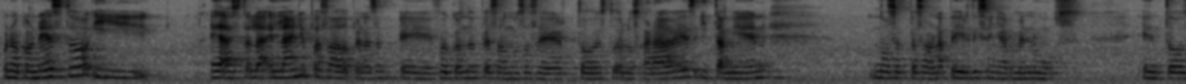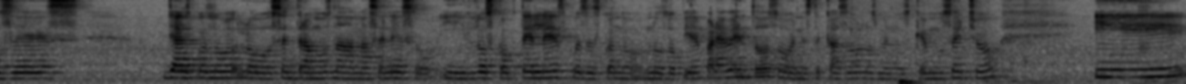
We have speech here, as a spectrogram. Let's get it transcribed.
bueno, con esto y eh, hasta el año pasado apenas eh, fue cuando empezamos a hacer todo esto de los jarabes y también nos empezaron a pedir diseñar menús. Entonces, ya después lo, centramos nada más en eso. Y los cócteles, pues es cuando nos lo piden para eventos o en este caso los menús que hemos hecho. Y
